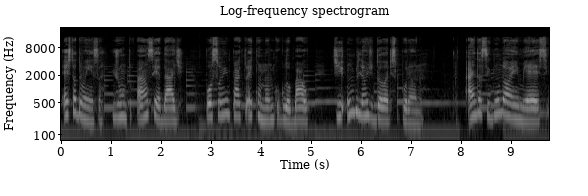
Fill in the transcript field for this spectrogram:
esta doença, junto à ansiedade, possui um impacto econômico global de 1 bilhão de dólares por ano. Ainda segundo a OMS,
